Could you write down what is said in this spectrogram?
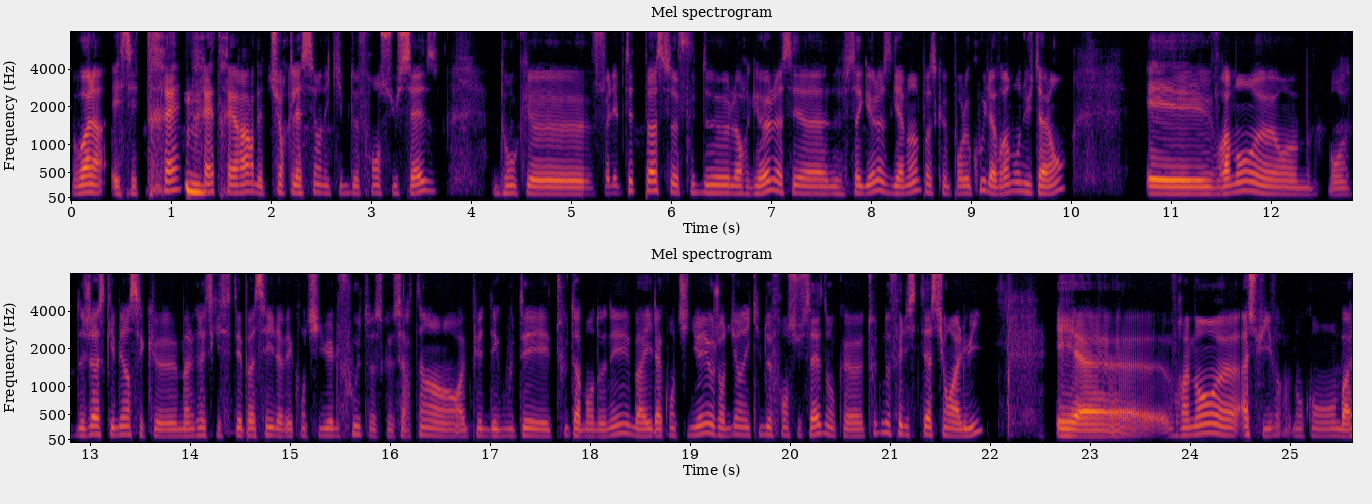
Voilà. Et c'est très, mmh. très, très rare d'être surclassé en équipe de France U16. Donc, euh, fallait peut-être pas se foutre de leur gueule, euh, de sa gueule à ce gamin, parce que pour le coup, il a vraiment du talent. Et vraiment, euh, bon, déjà, ce qui est bien, c'est que malgré ce qui s'était passé, il avait continué le foot parce que certains auraient pu être dégoûtés et tout abandonné. Bah, il a continué aujourd'hui en équipe de France U16, donc euh, toutes nos félicitations à lui. Et euh, vraiment à suivre. Donc, on, bah,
